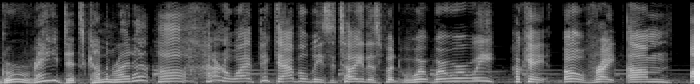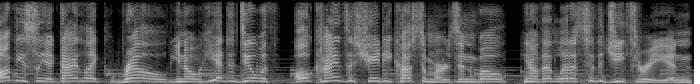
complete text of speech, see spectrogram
Great, it's coming right up. Oh, I don't know why I picked Applebee's to tell you this, but where, where were we? Okay. Oh, right. Um, obviously, a guy like Rel, you know, he had to deal with all kinds of shady customers, and well, you know, that led us to the G3. And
